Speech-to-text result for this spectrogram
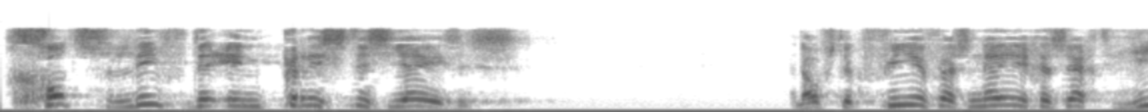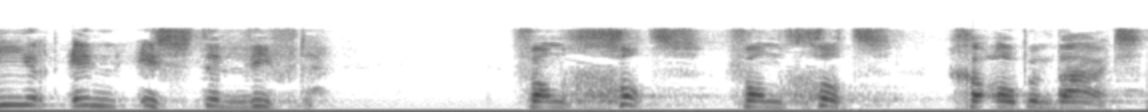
Gods liefde in Christus Jezus. En hoofdstuk 4, vers 9 zegt, hierin is de liefde van God, van God geopenbaard.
